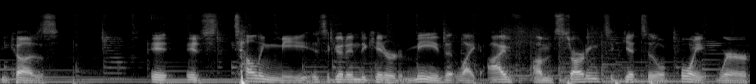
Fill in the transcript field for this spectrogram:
because it it's telling me it's a good indicator to me that like I've I'm starting to get to a point where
